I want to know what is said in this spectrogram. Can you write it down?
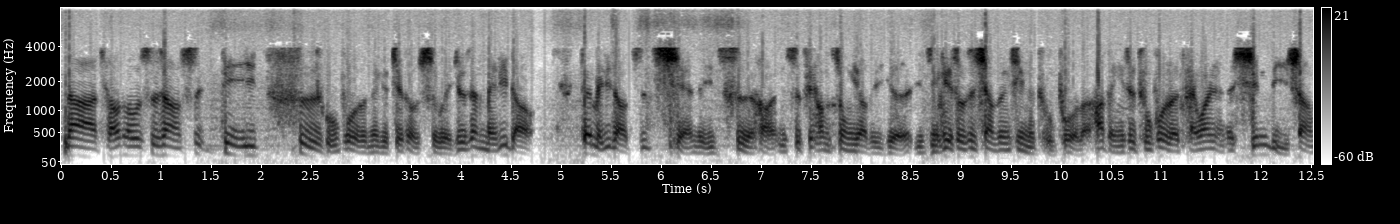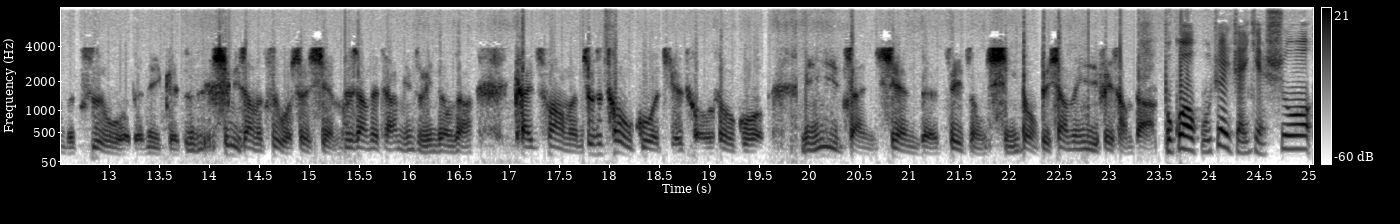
那桥头实际上是第一次突破的那个街头示威，就是在美丽岛。在美丽岛之前的一次哈，也是非常重要的一个，已经可以说是象征性的突破了。它等于是突破了台湾人的心理上的自我的那个，就是心理上的自我设限嘛。就像在台湾民主运动上，开创了就是透过街头、透过民意展现的这种行动，对象征意义非常大。不过吴瑞仁也说。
